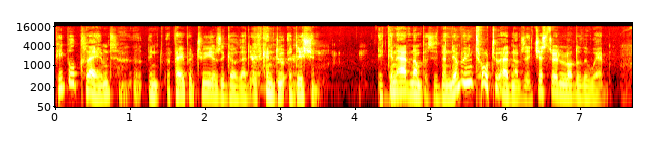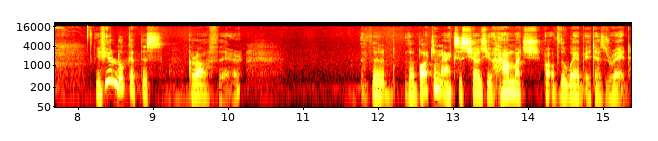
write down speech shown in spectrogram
people claimed uh, in a paper two years ago that it can do addition. It can add numbers. It's never been taught to add numbers. It just read a lot of the web. If you look at this graph there, the, the bottom axis shows you how much of the web it has read.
